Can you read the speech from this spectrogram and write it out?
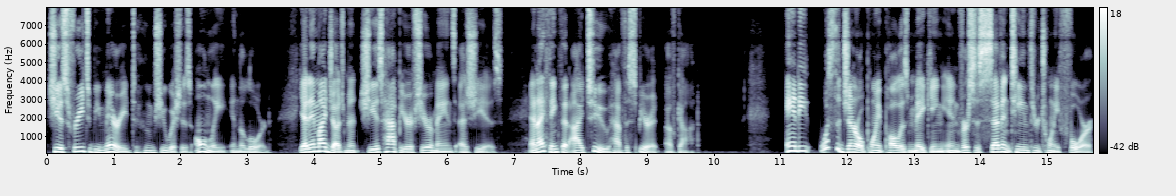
she is free to be married to whom she wishes only in the Lord. Yet in my judgment, she is happier if she remains as she is. And I think that I too have the Spirit of God. Andy, what's the general point Paul is making in verses 17 through 24?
